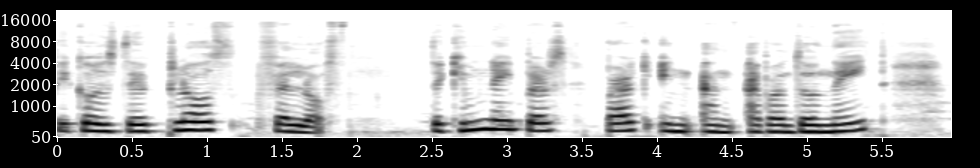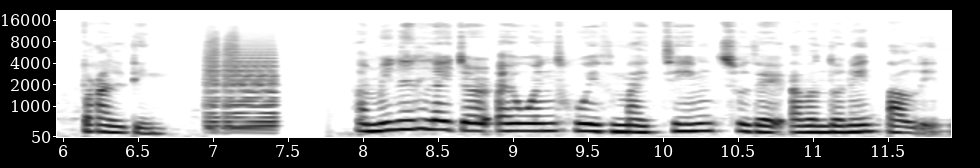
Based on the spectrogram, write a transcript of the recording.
because the cloth fell off. The kidnappers parked in an abandoned building. A minute later, I went with my team to the abandoned building.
